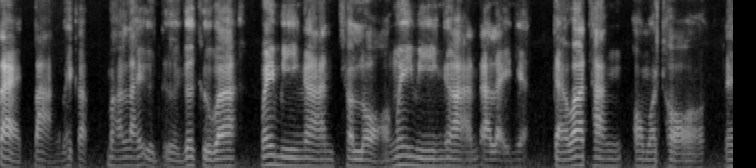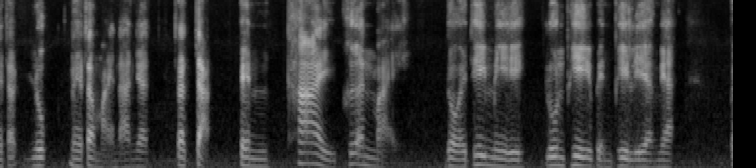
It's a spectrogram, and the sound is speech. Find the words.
แตกต่างไปกับมาลัยอื่น ๆ ก็คือว่าไม่มีงานฉลองไม่มีงานอะไรเนี่ย แต่ว่าทางอมทในยุคในสมัยนั้นเนี่ยจะจัดเป็นค่ายเพื่อนใหม่ โดยที่มีรุ่นพี่เป็นพี่เลี้ยงเนี่ย ไป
